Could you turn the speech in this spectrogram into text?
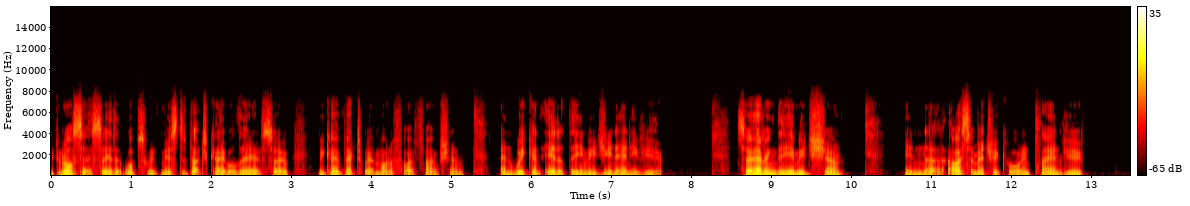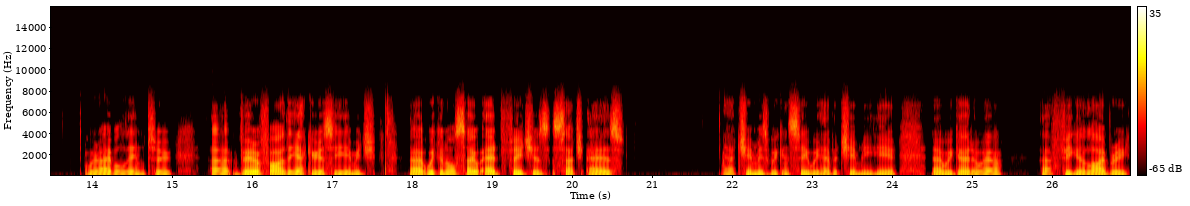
We can also see that, whoops, we've missed a Dutch gable there. So we go back to our modify function and we can edit the image in any view. So having the image um, in uh, isometric or in plan view, we're able then to uh, verify the accuracy image. Uh, we can also add features such as our chimneys. We can see we have a chimney here. Uh, we go to our, our figure library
